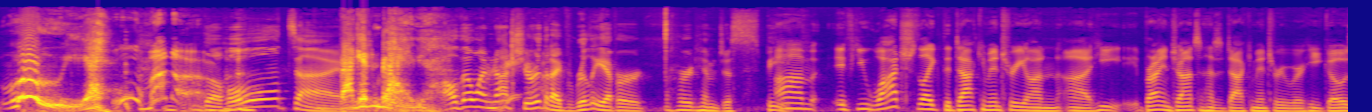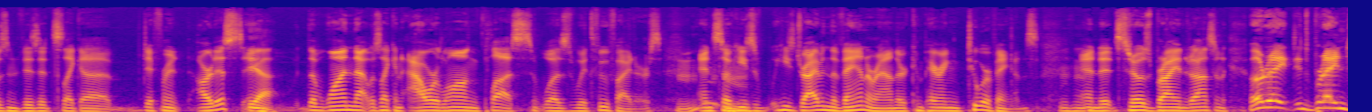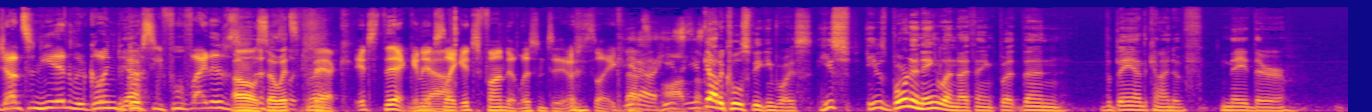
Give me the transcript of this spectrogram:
Woo, yeah. Ooh, mama. the whole time. Back in black. Although I'm not sure that I've really ever heard him just speak. Um, if you watch like the documentary on uh, he Brian Johnson has a documentary where he goes and visits like a different artists. And Yeah. The one that was like an hour long plus was with Foo Fighters, Hmm. and so he's he's driving the van around. They're comparing tour vans, Mm-hmm. and it shows Brian Johnson. All right, it's Brian Johnson here, and we're going to Yeah. go see Foo Fighters. oh, so it's thick. It's thick and it's like it's fun to listen to. It's like Yeah, That's he's awesome. he's got a cool speaking voice. He's he was born in England, I think, but then the band kind of made their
